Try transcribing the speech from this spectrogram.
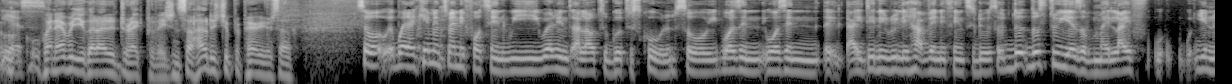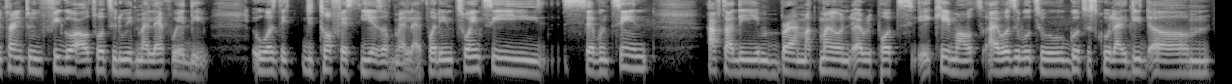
Yes. Whenever you got out of direct provision. So how did you prepare yourself? So when I came in 2014, we weren't allowed to go to school. So it wasn't, it wasn't, I didn't really have anything to do. So th- those two years of my life, you know, trying to figure out what to do with my life were the, it was the, the toughest years of my life. But in 2017, after the Bryan McMahon report came out, I was able to go to school. I did, um,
